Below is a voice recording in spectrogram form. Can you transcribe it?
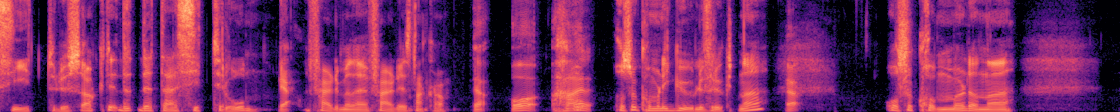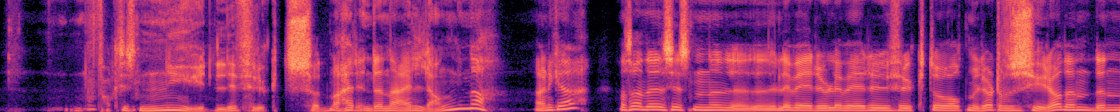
sitrusaktig. Dette er sitron. Ja. Ferdig med det, ferdig snakka. Ja, og her Og, og så kommer de gule fruktene, Ja. og så kommer denne faktisk nydelige fruktsødme. Den er lang, da, er den ikke det? Altså, den synes den eh, leverer og leverer frukt og alt mulig rart. Syra, den, den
